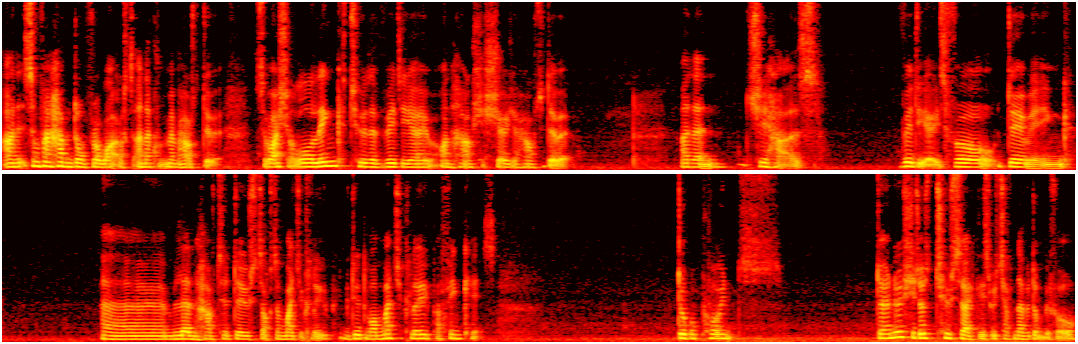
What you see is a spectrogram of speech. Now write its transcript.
And it's something I haven't done for a while and I couldn't remember how to do it. So I shall link to the video on how she shows you how to do it. And then she has videos for doing um, learn how to do socks on magic loop. You do them on magic loop. I think it's double points. Don't know if she does two circles, which I've never done before,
